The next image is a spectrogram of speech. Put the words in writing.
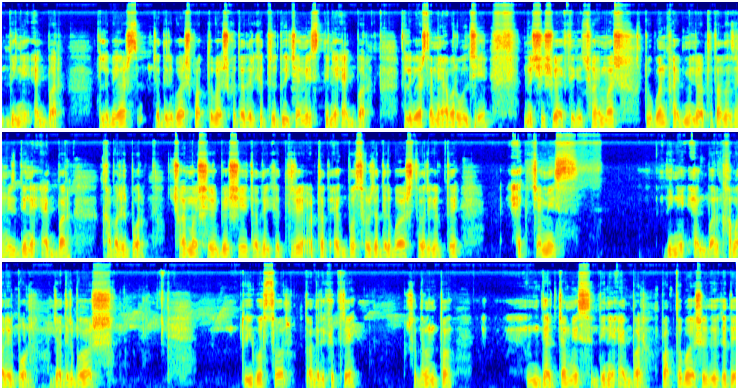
দিনে একবার। হ্যালো বিয়ার্স যাদের বয়স প্রাপ্তবয়স্ক, তাদের ক্ষেত্রে দুই চামচ, দিনে একবার। হ্যালো বিয়ার্স আমি আবার বলছি, শিশু এক থেকে ছয় মাস টু পয়েন্ট ফাইভ মিলি, অর্থাৎ আধা চামচ, দিনে একবার খাবারের পর। ছয় মাসের বেশি তাদের ক্ষেত্রে, অর্থাৎ এক বছর যাদের বয়স, তাদের ক্ষেত্রে এক চামচ, দিনে একবার খাবারের পর। যাদের বয়স দুই বছর তাদের ক্ষেত্রে সাধারণত দেড় চামিচ দিনে একবার। প্রাপ্তবয়স্কদের ক্ষেত্রে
